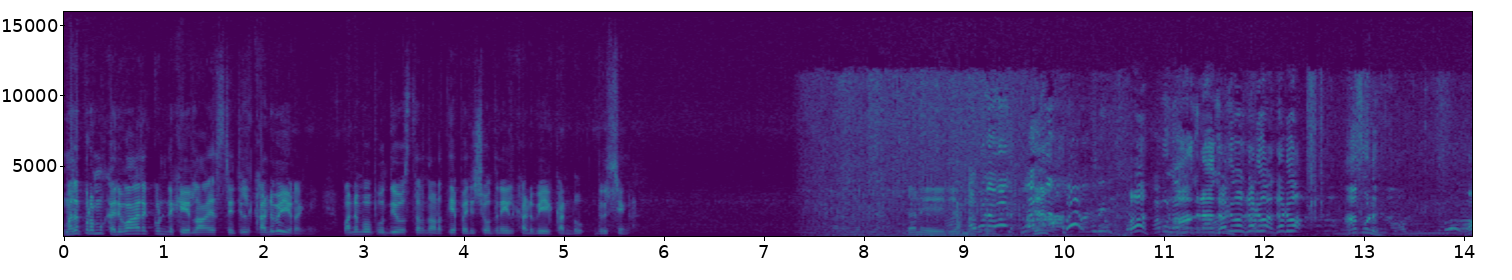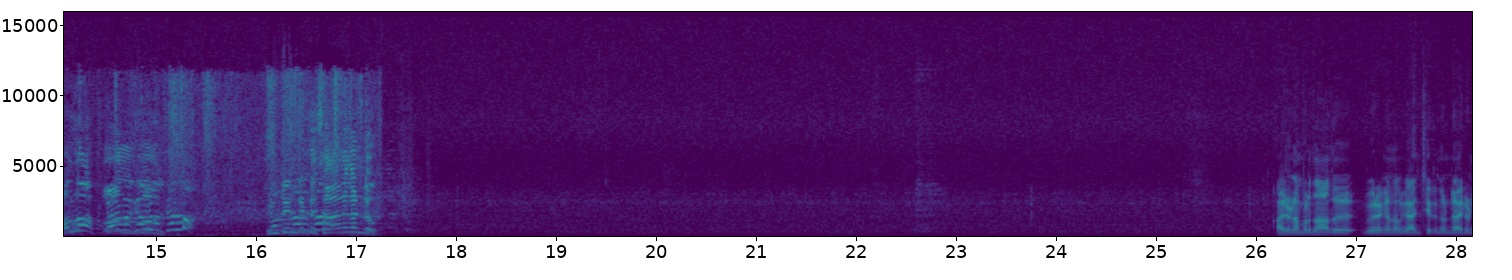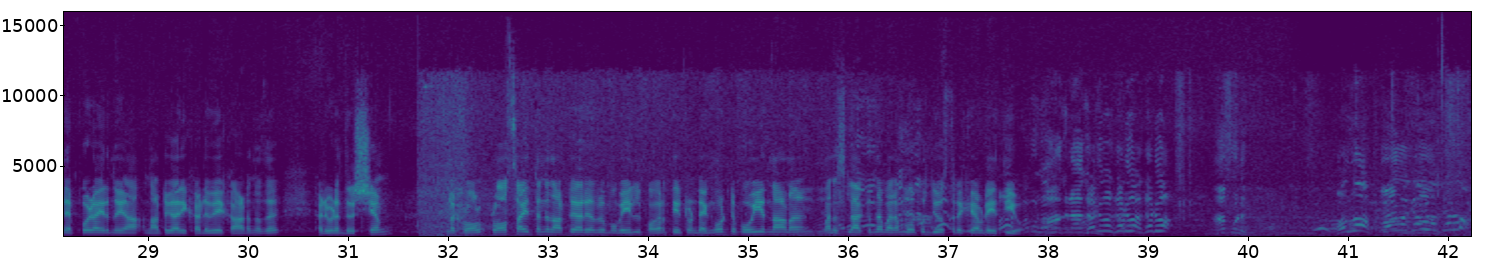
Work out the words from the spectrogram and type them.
മലപ്പുറം കരുവാരക്കുണ്ട് കേരള എസ്റ്റേറ്റിൽ കടുവയിറങ്ങി. വനംവകുപ്പ് ഉദ്യോഗസ്ഥർ നടത്തിയ പരിശോധനയിൽ കടുവയെ കണ്ടു ദൃശ്യങ്ങൾ. സാധനം കണ്ടു. അരുൺ അമർനാഥ് വിവരങ്ങൾ നൽകാൻ ചേരുന്നുണ്ട്. അരുൺ എപ്പോഴായിരുന്നു ആ നാട്ടുകാർ ഈ കടുവയെ കാണുന്നത്? കടുവയുടെ ദൃശ്യം ക്ലോസ് ആയി തന്നെ നാട്ടുകാർ മൊബൈലിൽ പകർത്തിയിട്ടുണ്ട്. എങ്ങോട്ട് പോയി എന്നാണ് മനസ്സിലാക്കുന്നത് വനം വകുപ്പ് ഉദ്യോഗസ്ഥരൊക്കെ അവിടെ എത്തിയോ?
